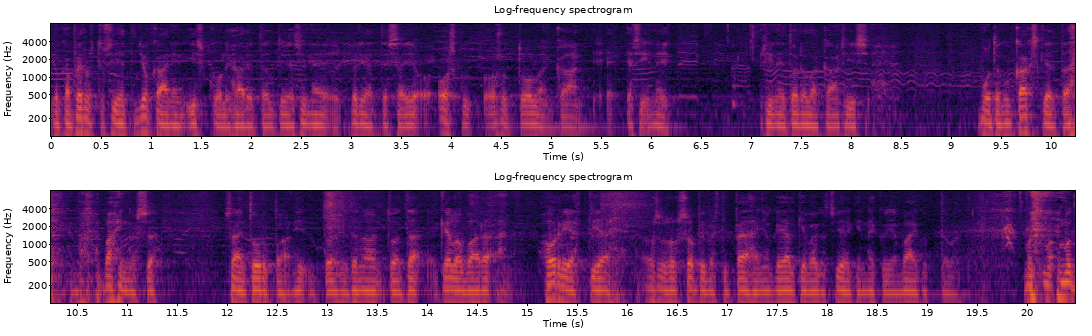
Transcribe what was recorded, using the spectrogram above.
joka perustui siihen, että jokainen isku oli harjoiteltu ja siinä periaatteessa ei osku, osuttu ollenkaan. Ja siinä ei, siinä ei todellakaan siis muuta kuin kaksi kertaa vahingossa sain turpaa, niin toisilta noin tuota Kelovaara horjahti ja osui sopivasti päähän, jonka jälkivaikutukset vieläkin näköjään vaikuttavat. Mutta mut,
